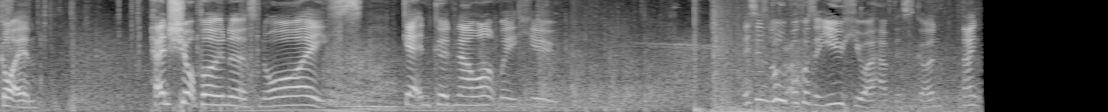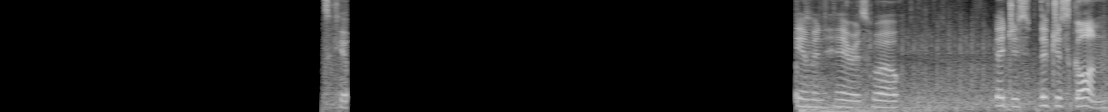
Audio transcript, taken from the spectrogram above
Got him. Headshot bonus, nice. Getting good now, aren't we, Hugh? This is all because of you, Hugh. I have this gun. Thank. Him in here as well. They just they've just gone.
